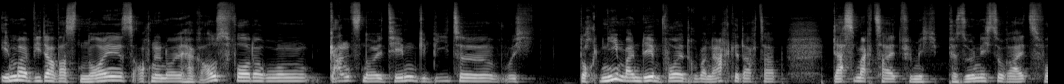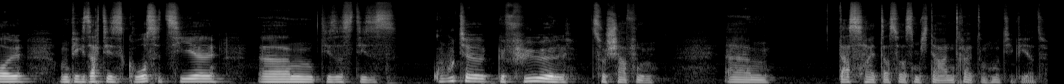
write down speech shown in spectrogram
immer wieder was Neues, auch eine neue Herausforderung, ganz neue Themengebiete, wo ich doch nie in meinem Leben vorher drüber nachgedacht habe. Das macht es halt für mich persönlich so reizvoll. Und wie gesagt, dieses große Ziel, ähm, dieses, dieses gute Gefühl zu schaffen. Ähm, das ist halt das, was mich da antreibt und motiviert.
